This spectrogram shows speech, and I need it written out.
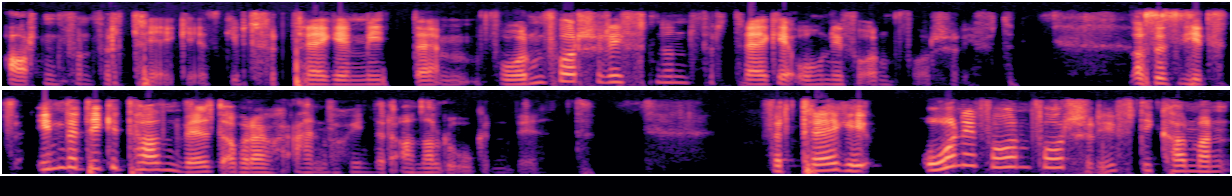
Arten von Verträgen. Es gibt Verträge mit ähm, Formvorschriften und Verträge ohne Formvorschrift. Es ist jetzt in der digitalen Welt, aber auch einfach in der analogen Welt. Verträge ohne Formvorschrift, die kann man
